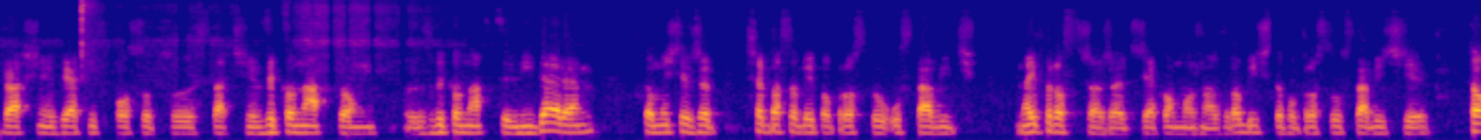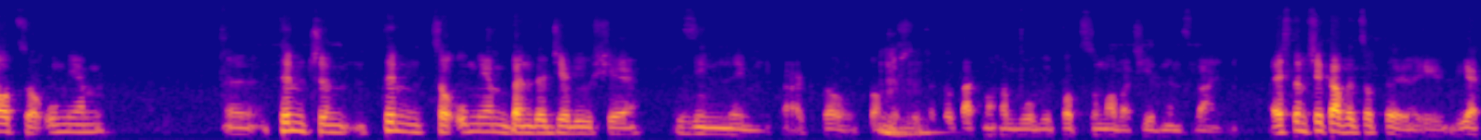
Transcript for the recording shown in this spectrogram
właśnie w jaki sposób stać się wykonawcą, z wykonawcy liderem, to myślę, że trzeba sobie po prostu ustawić najprostsza rzecz, jaką można zrobić, to po prostu ustawić to, co umiem, y, tym, czym, tym co umiem, będę dzielił się z innymi. Tak? To, to mhm. myślę, że to tak można byłoby podsumować jednym zdaniem. A jestem ciekawy, co ty, jak,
